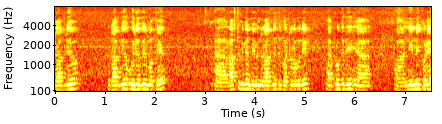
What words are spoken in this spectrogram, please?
W W উইলবির মতে রাষ্ট্রবিজ্ঞান বিভিন্ন রাজনৈতিক ঘটনাবলীর প্রকৃতি নির্ণয় করে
